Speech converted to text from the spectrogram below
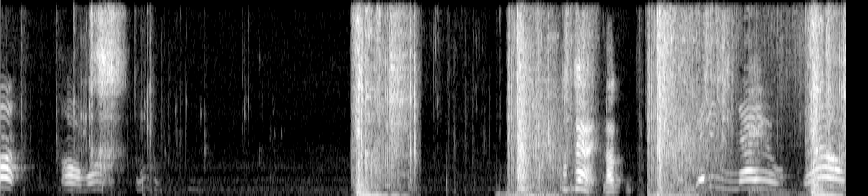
not. Oh, what? Oh, damn it. Look. Getting nailed down.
